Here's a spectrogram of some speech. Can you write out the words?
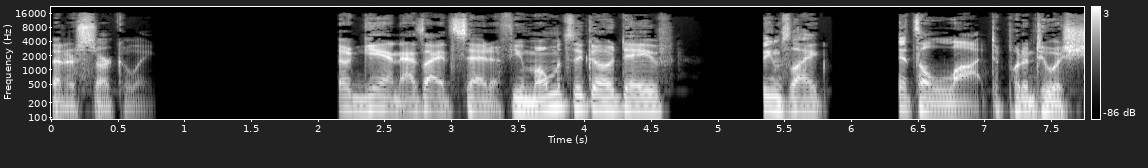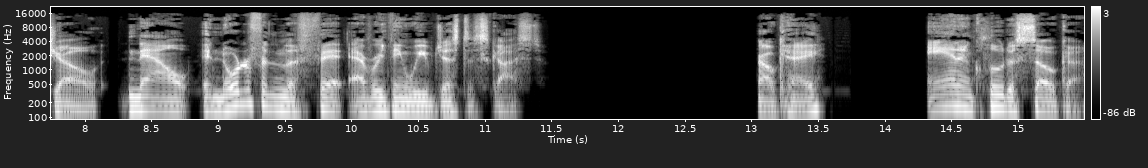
that are circling. Again, as I had said a few moments ago, Dave, seems like it's a lot to put into a show. Now, in order for them to fit everything we've just discussed, okay, and include Ahsoka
